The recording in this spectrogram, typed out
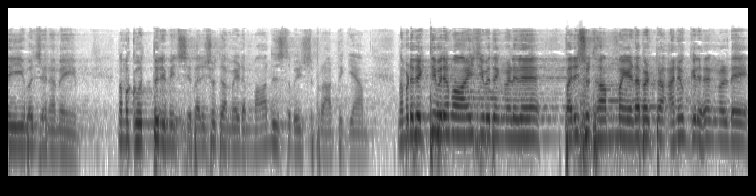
ദൈവജനമേ നമുക്ക് ഒത്തൊരുമിച്ച് പരിശുദ്ധ അമ്മയുടെ മാതൃസപേക്ഷിച്ച് പ്രാർത്ഥിക്കാം. നമ്മുടെ വ്യക്തിപരമായ ജീവിതങ്ങളിൽ പരിശുദ്ധ അമ്മ ഇടപെട്ട അനുഗ്രഹങ്ങളുടെ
